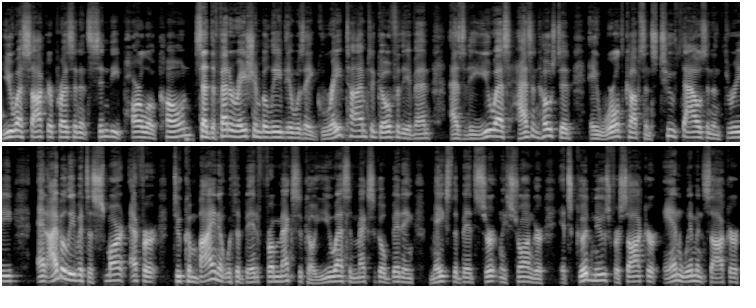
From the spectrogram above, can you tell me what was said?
U.S. Soccer President Cindy Parlow Cone said the Federation believed it was a great time to go for the event as the U.S. hasn't hosted a World Cup since 2003. And I believe it's a smart effort to combine it with a bid from Mexico. U.S. and Mexico bidding makes the bid certainly stronger. It's good news for soccer and women's soccer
